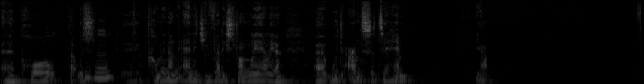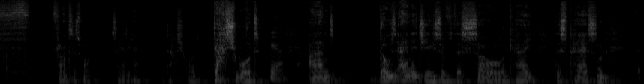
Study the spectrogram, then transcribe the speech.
uh, Paul, that was Mhm. uh, coming on energy very strongly earlier, uh, would answer to him. Yeah. Francis one, Say it again. Dashwood. Dashwood. Yeah. And those energies of the soul, okay, this person, uh,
